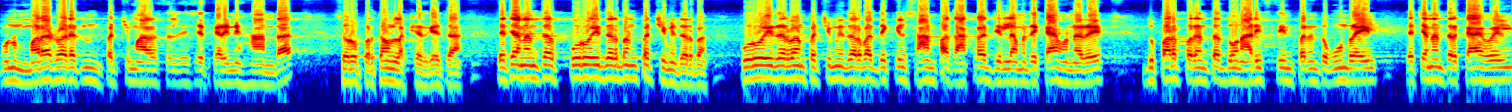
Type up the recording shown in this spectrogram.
म्हणून मराठवाड्यातून पश्चिम महाराष्ट्रातील शेतकऱ्यांनी हा अंदाज सर्वप्रथम लक्षात घ्यायचा. त्याच्यानंतर पूर्व विदर्भ आणि पश्चिम विदर्भ पूर्व विदर्भ आणि पश्चिम विदर्भात देखील सहा पाच अकरा जिल्ह्यामध्ये काय होणार आहे? दुपारपर्यंत दोन अडीच तीनपर्यंत ऊन राहील. त्याच्यानंतर काय होईल?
